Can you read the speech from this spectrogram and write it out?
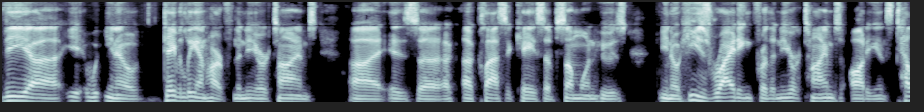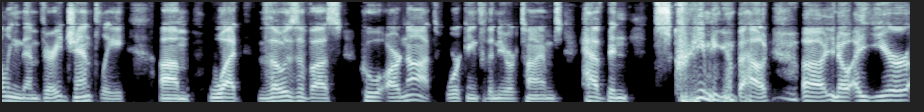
The uh, you know David Leonhardt from the New York Times uh, is a, a, classic case of someone who's you know he's writing for the new york times audience telling them very gently um, what those of us who are not working for the new york times have been screaming about uh, you know a year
